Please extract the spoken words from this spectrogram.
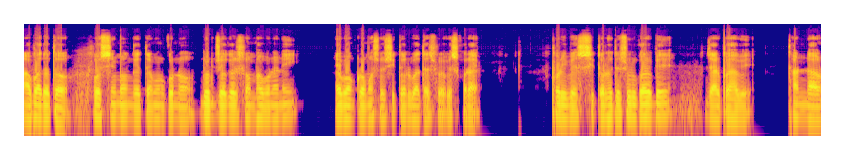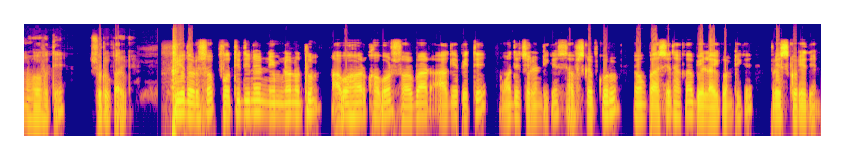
আপাতত পশ্চিমবঙ্গে তেমন কোনো দুর্যোগের সম্ভাবনা নেই এবং ক্রমশ শীতল বাতাস প্রবেশ করায় পরিবেশ শীতল হতে শুরু করবে, যার প্রভাবে ঠান্ডা অনুভব হতে শুরু করবে। প্রিয় দর্শক, প্রতিদিনের নিম্ন নতুন আবহাওয়ার খবর সবার আগে পেতে আমাদের চ্যানেলটিকে সাবস্ক্রাইব করুন এবং পাশে থাকা বেল আইকনটিকে প্রেস করে দিন।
